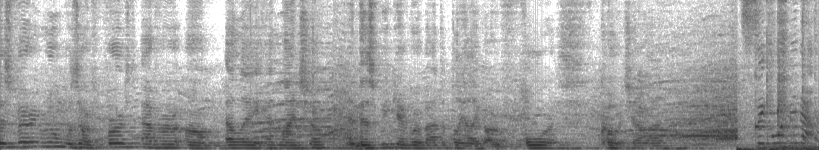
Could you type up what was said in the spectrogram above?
This very room was our first ever um, LA headline show, and this weekend we're about to play like our fourth Coachella. Sing with me now.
